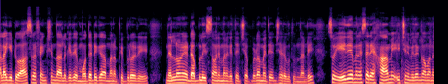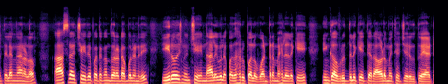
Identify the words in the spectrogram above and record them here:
అలాగే ఇటు ఆసరా పెన్షన్దారులకి అయితే మొదటిగా మన ఫిబ్రవరి నెలలోనే డబ్బులు ఇస్తామని మనకైతే చెప్పడం అయితే జరుగుతుందండి. సో ఏదేమైనా సరే హామీ ఇచ్చిన విధంగా మన తెలంగాణలో ఆసరా చేత పథకం ద్వారా డబ్బులు అనేది ఈ రోజు నుంచి నాలుగు వేల పదహారు రూపాయలు ఒంటరి మహిళలకి ఇంకా వృద్ధులకి అయితే రావడం అయితే జరుగుతాయట.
